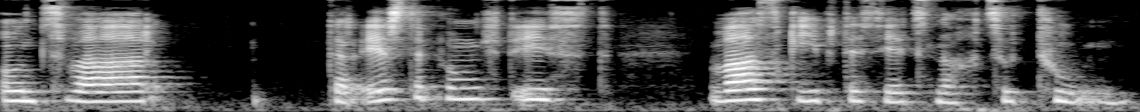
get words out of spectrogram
Und zwar der erste Punkt ist, was gibt es jetzt noch zu tun?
